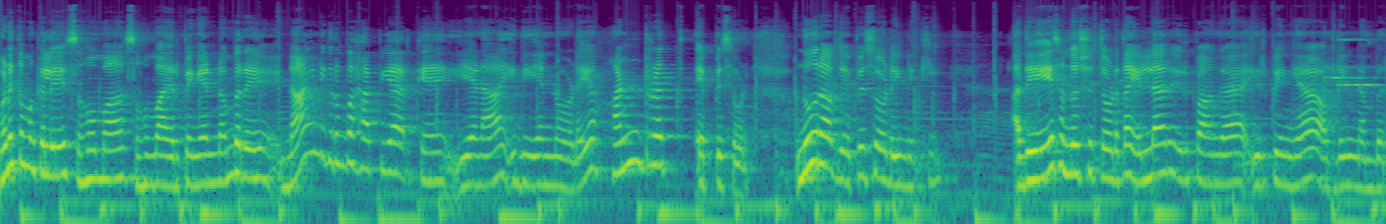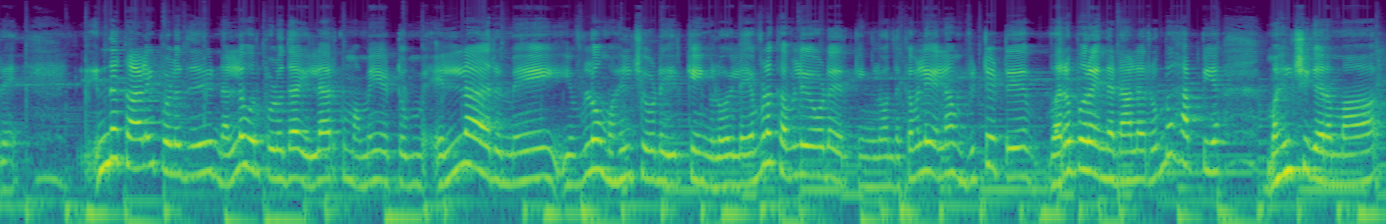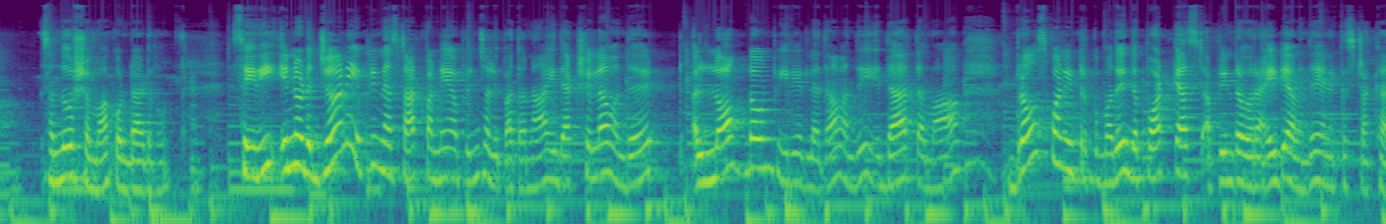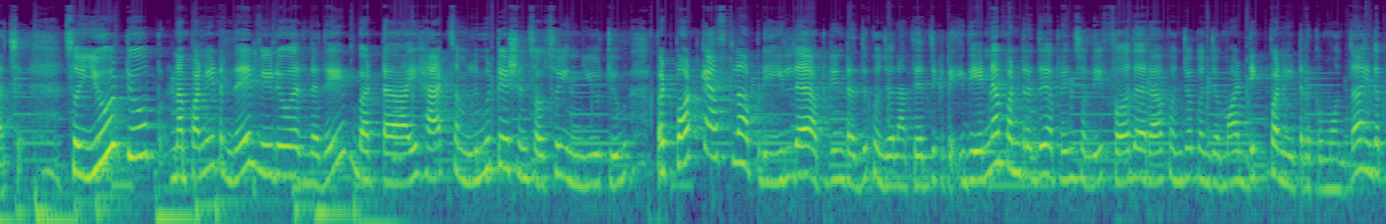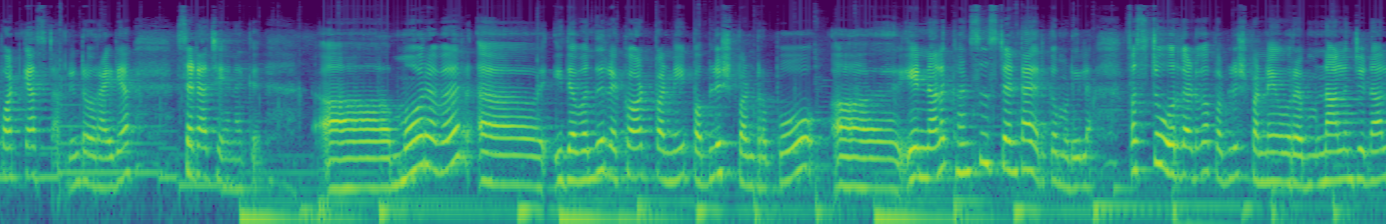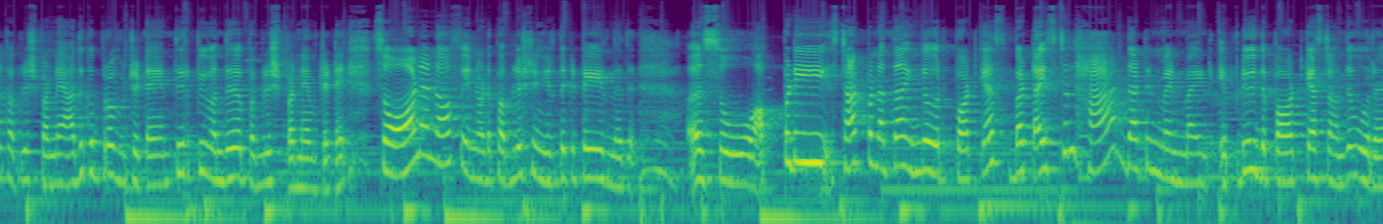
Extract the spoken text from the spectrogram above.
வணக்க மக்களே சுகமா சுகமாக இருப்பீங்கன்னு நம்புகிறேன் நான் இன்னைக்கு ரொம்ப ஹாப்பியாக இருக்கேன். ஏன்னா இது என்னுடைய ஹண்ட்ரட் எபிசோடு நூறாவது எபிசோடு இன்னைக்கு. அதே சந்தோஷத்தோடு தான் எல்லோரும் இருப்பாங்க இருப்பீங்க அப்படின்னு நம்புகிறேன் இந்த காலை பொழுது நல்ல ஒரு பொழுதாக எல்லாருக்கும் அமையட்டும். எல்லாருமே எவ்வளோ மகிழ்ச்சியோடு இருக்கீங்களோ இல்லை எவ்வளோ கவலையோடு இருக்கீங்களோ அந்த கவலையெல்லாம் விட்டுட்டு வரப்போகிற இந்த நாளை ரொம்ப ஹாப்பியாக மகிழ்ச்சிகரமாக சந்தோஷமாக கொண்டாடுவோம். சரி என்னோட ஜேர்னி எப்படி நான் ஸ்டார்ட் பண்ணேன் அப்படின்னு சொல்லி பார்த்தோன்னா இது ஆக்சுவலாக வந்து லாக்டவுன் பீரியடில் தான் வந்து யதார்த்தமாக ப்ரௌஸ் பண்ணிகிட்டு இருக்கும்போது இந்த பாட்காஸ்ட் அப்படின்ற ஒரு ஐடியா வந்து எனக்கு ஸ்ட்ரக் ஆச்சு. ஸோ யூடியூப் நான் பண்ணிகிட்டு இருந்தேன் வீடியோ இருந்தது but I had some limitations also in YouTube but பாட்காஸ்ட்டில் அப்படி இல்லை அப்படின்றது கொஞ்சம் நான் தெரிஞ்சுக்கிட்டேன். இது என்ன பண்ணுறது அப்படின்னு சொல்லி ஃபர்தராக கொஞ்சம் கொஞ்சமாக டிக் பண்ணிகிட்டு இருக்கும்போது தான் இந்த பாட்காஸ்ட் அப்படின்ற ஒரு ஐடியா செட் ஆச்சு எனக்கு. மோரவர் இதை வந்து ரெக்கார்ட் பண்ணி பப்ளிஷ் பண்ணுறப்போ என்னால் கன்சிஸ்டண்ட்டாக இருக்க முடியல. ஃபஸ்ட்டு ஒரு தடவை பப்ளிஷ் பண்ணேன் ஒரு நாலஞ்சு நாள் பப்ளிஷ் பண்ணேன் அதுக்கப்புறம் விட்டுட்டேன் திருப்பி வந்து பப்ளிஷ் பண்ணேன் விட்டுட்டேன். ஸோ ஆன் அண்ட் ஆஃப் என்னோட பப்ளிஷிங் இருந்துக்கிட்டே இருந்தது. ஸோ அப்படி ஸ்டார்ட் பண்ண தான் இந்த ஒரு podcast but I still had that in my mind எப்படியும் இந்த பாட்காஸ்ட்டை வந்து ஒரு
